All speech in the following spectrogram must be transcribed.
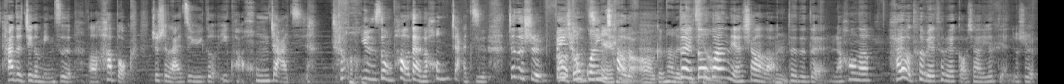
他的这个名字呃哈伯克就是来自于一个一款轰炸机。运送炮弹的轰炸机真的是非常精巧的哦，跟他的对，都关联上了。嗯对对对，然后呢，还有特别特别搞笑的一个点就是。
